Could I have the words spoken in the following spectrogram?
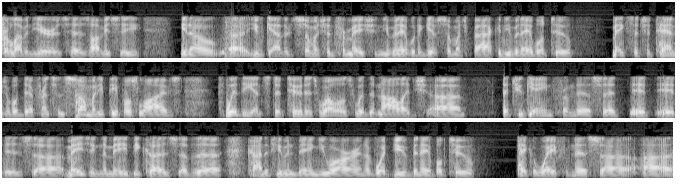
for 11 years has obviously you know uh, you've gathered so much information, you've been able to give so much back, and you've been able to make such a tangible difference in so many people's lives with the institute as well as with the knowledge uh, that you gain from this. It it, it is uh, amazing to me because of the kind of human being you are and of what you've been able to take away from this. Uh, uh,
